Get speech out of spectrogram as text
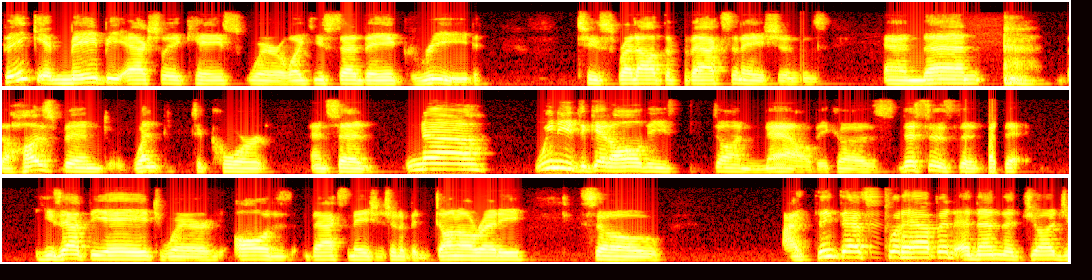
think it may be actually a case where, like you said, they agreed to spread out the vaccinations and then the husband went to court and said, nah, we need to get all these done now because this is the, the he's at the age where all of his vaccination should have been done already. So I think that's what happened. And then the judge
